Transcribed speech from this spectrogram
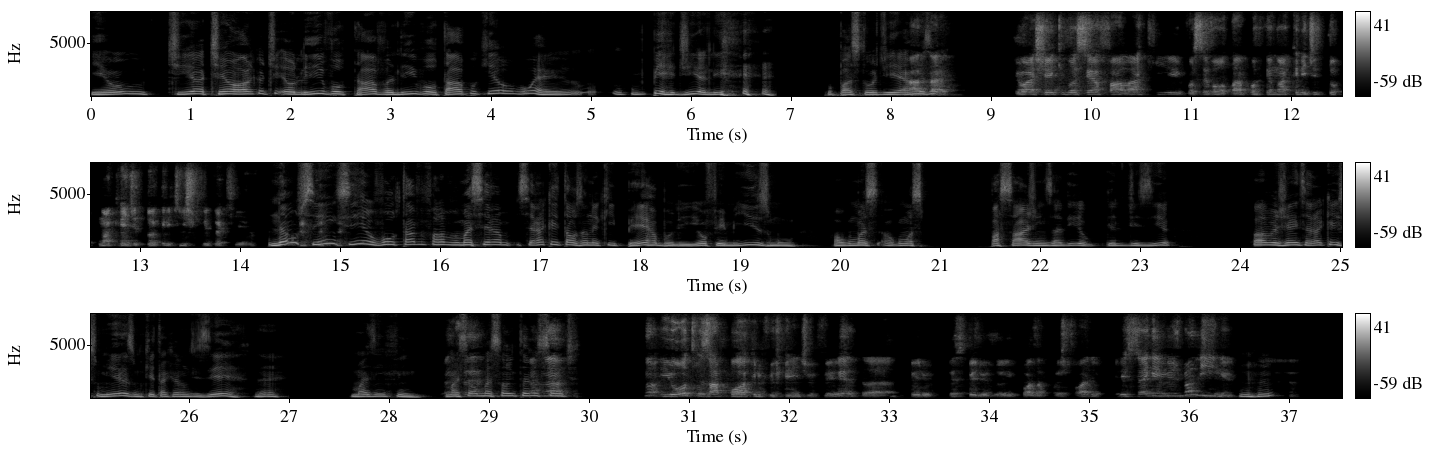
Eu tinha, tinha hora que eu, eu li e voltava, li e voltava, porque eu, ué, eu, eu me perdi ali. o pastor de Hermas. Ah, tá. Eu achei que você ia falar que você voltava porque não acreditou, não acreditou que ele tinha escrito aquilo. Não, sim, sim, eu voltava e falava, mas será, será que ele está usando aqui hipérbole, eufemismo, algumas, algumas passagens ali que ele dizia? Falava, gente, será que é isso mesmo que ele está querendo dizer, né? Mas enfim, mas, é. são, mas são interessantes. Não, e outros apócrifos que a gente vê da, período, desse período aí, pós-apostólico, eles seguem a mesma linha. Uhum.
